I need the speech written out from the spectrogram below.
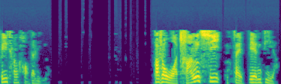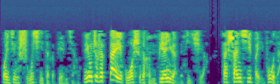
非常好的理由。他说：“我长期在边地啊，我已经熟悉这个边疆，因为这是代国，是个很边远的地区啊，在山西北部的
